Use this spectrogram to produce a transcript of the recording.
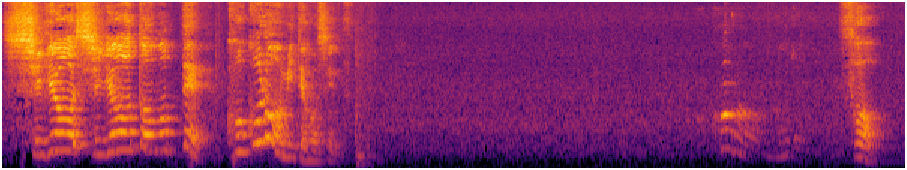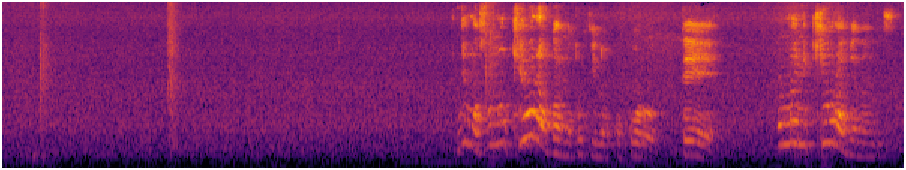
修行修行と思って心を見てほしいんです。心を見る。そでもその清らかな時の心ってほんまに清らかなんです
